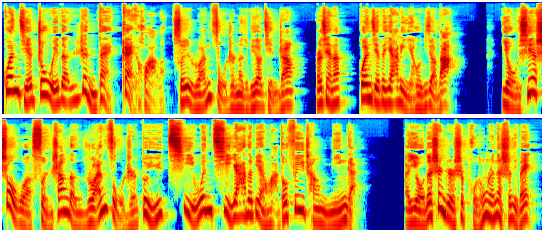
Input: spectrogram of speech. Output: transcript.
关节周围的韧带钙化了，所以软组织呢就比较紧张，而且呢关节的压力也会比较大。有些受过损伤的软组织对于气温、气压的变化都非常敏感。啊有的甚至是普通人的十几倍，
